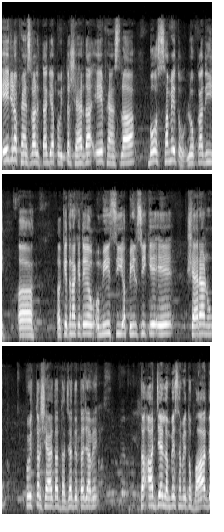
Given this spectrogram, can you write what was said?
ਇਹ ਜਿਹੜਾ ਫੈਸਲਾ ਲਿੱਤਾ ਗਿਆ ਪਵਿੱਤਰ ਸ਼ਹਿਰ ਦਾ ਇਹ ਫੈਸਲਾ ਬਹੁਤ ਸਮੇਂ ਤੋਂ ਲੋਕਾਂ ਦੀ ਅ, ਕਿਤੇ ਨਾ ਕਿਤੇ ਉਮੀਦ ਸੀ ਅਪੀਲ ਸੀ ਕਿ ਇਹ ਸ਼ਹਿਰਾਂ ਨੂੰ ਪਵਿੱਤਰ ਸ਼ਹਿਰ ਦਾ ਦਰਜਾ ਦਿੱਤਾ ਜਾਵੇ। ਤਾਂ ਅੱਜ ਇਹ ਲੰਬੇ ਸਮੇਂ ਤੋਂ ਬਾਅਦ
